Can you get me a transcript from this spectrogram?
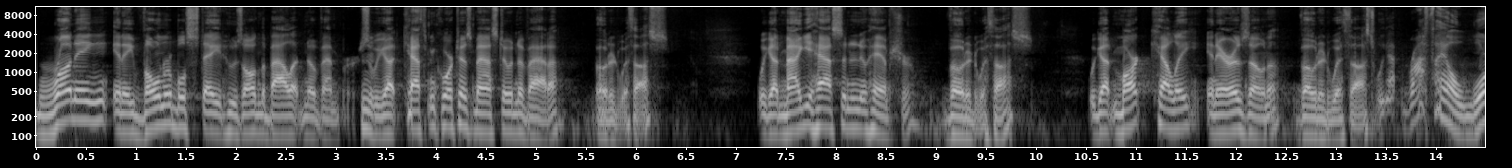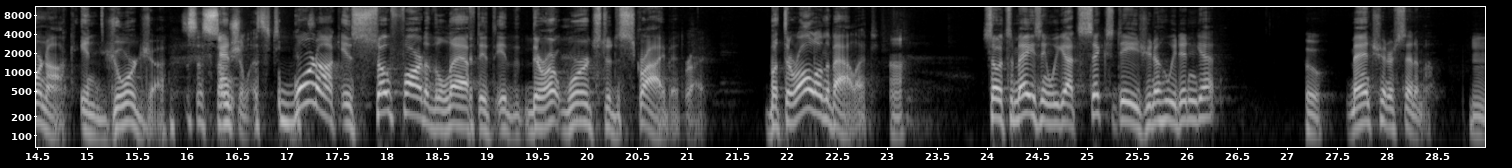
running in a vulnerable state who's on the ballot in November. So hmm. we got Catherine Cortez Masto in Nevada, voted with us. We got Maggie Hassan in New Hampshire, voted with us. We got Mark Kelly in Arizona, voted with us. We got Raphael Warnock in Georgia. This is a socialist. And Warnock is so far to the left, it, it, there aren't words to describe it. Right. But they're all on the ballot. Huh. So it's amazing. We got six D's. You know who we didn't get? Who? Manchin or Sinema. Hmm.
